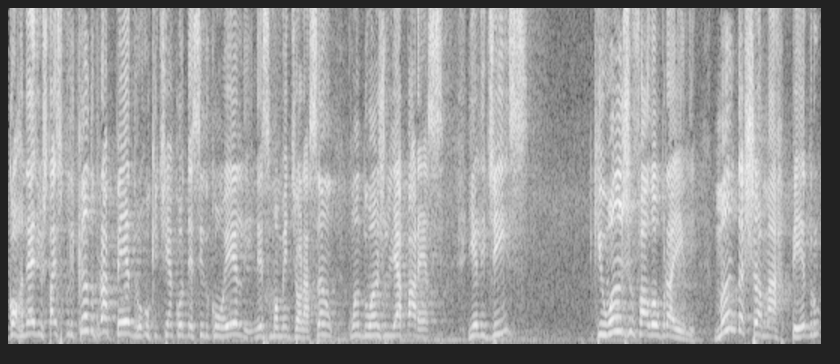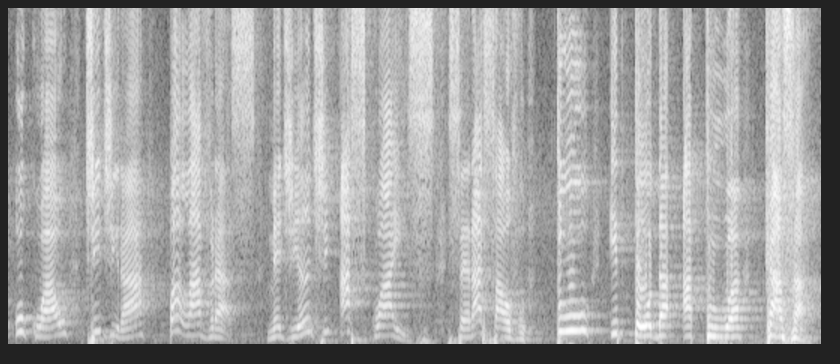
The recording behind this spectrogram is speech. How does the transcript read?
Cornélio está explicando para Pedro o que tinha acontecido com ele nesse momento de oração, quando o anjo lhe aparece. E ele diz que o anjo falou para ele: manda chamar Pedro, o qual te dirá palavras, mediante as quais serás salvo tu e toda a tua casa.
